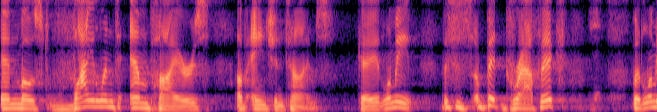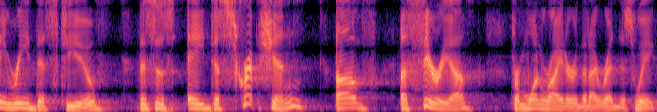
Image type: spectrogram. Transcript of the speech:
and most violent empires of ancient times. Okay, let me, this is a bit graphic, but let me read this to you. This is a description of Assyria from one writer that I read this week.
